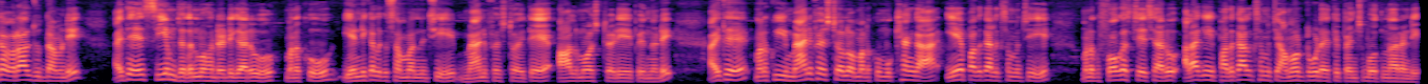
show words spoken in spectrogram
ఇక వివరాలు చూద్దామండి. అయితే సీఎం జగన్మోహన్ రెడ్డి గారు మనకు ఎన్నికలకు సంబంధించి మేనిఫెస్టో అయితే ఆల్మోస్ట్ రెడీ అయిపోయిందండి. అయితే మనకు ఈ మేనిఫెస్టోలో మనకు ముఖ్యంగా ఏ పథకాలకు సంబంధించి మనకు ఫోకస్ చేశారు అలాగే ఈ పథకాలకు సంబంధించి అమౌంట్లు కూడా అయితే పెంచబోతున్నారండి.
